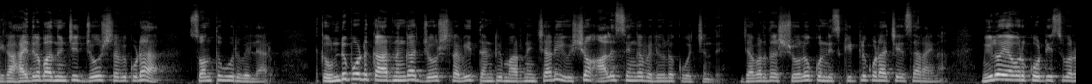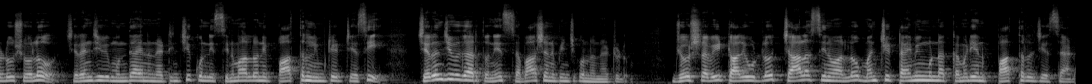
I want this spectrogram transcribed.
ఇక హైదరాబాద్ నుంచి జోష్ రవి కూడా సొంత ఊరు వెళ్ళారు. ఇక ఉండిపోటు కారణంగా జోష్ రవి తండ్రి మరణించారు. ఈ విషయం ఆలస్యంగా వెలుగులోకి వచ్చింది. జబర్దస్త్ షోలో కొన్ని స్కిట్లు కూడా చేశారు ఆయన మీలో ఎవరు కోటీశ్వరుడు? షోలో చిరంజీవి ముందే ఆయన నటించి కొన్ని సినిమాల్లోని పాత్రలు లిమిటెడ్ చేసి చిరంజీవి గారితోనే శభాష్ అనిపించుకున్న నటుడు. జోష్ రవి టాలీవుడ్లో చాలా సినిమాల్లో మంచి టైమింగ్ ఉన్న కమెడియన్ పాత్రలు చేశాడు.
